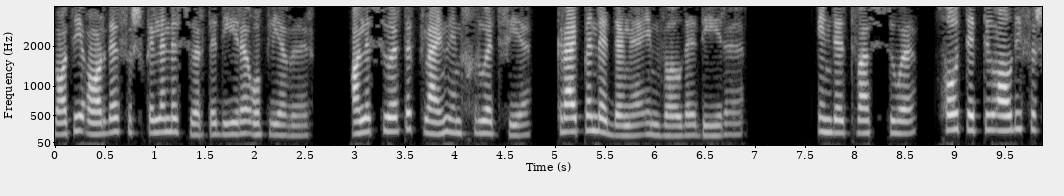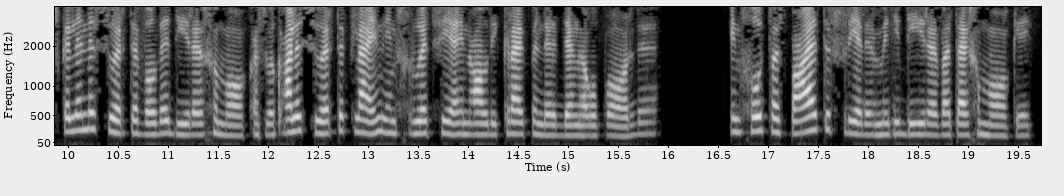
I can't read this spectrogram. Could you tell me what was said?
laat die aarde verschillende soorten dieren oplever. Alle soorten klein en groot vee, kruipende dingen en wilde dieren. En dit was zo. So, God het toe al die verschillende soorten wilde dieren gemaakt, als ook alle soorten klein en groot vee en al die kruipende dingen op aarde. En God was baie tevreden met die dieren wat hij gemaakt het.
